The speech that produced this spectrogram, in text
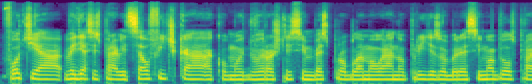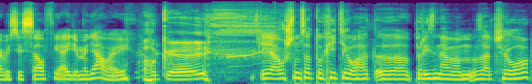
fotia, vedia si spraviť selfiečka, ako môj dvoročný syn bez problémov ráno príde, zoberie si mobil, spraví si selfie a ideme ďalej. OK. Ja už som sa tu chytila, e, priznávam, začalo,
